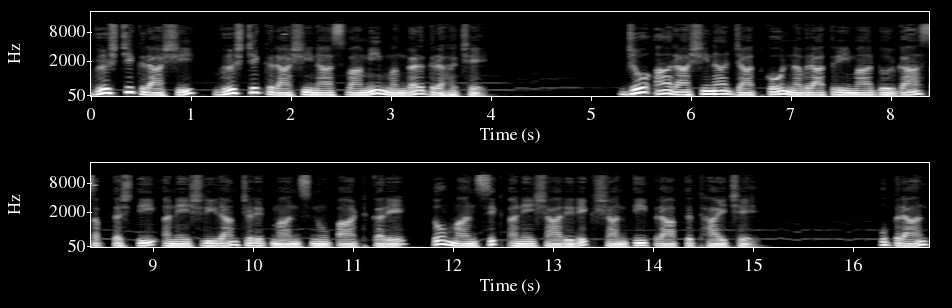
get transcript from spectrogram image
વૃશ્ચિક રાશિ, વૃશ્ચિક રાશિના સ્વામી મંગળ ગ્રહ છે. જો આ રાશિના જાતકો નવરાત્રિમાં દુર્ગા સપ્તષ્ટિ અને શ્રીરામચરિત માનસનું પાઠ કરે, તો માનસિક અને શારીરિક શાંતિ પ્રાપ્ત થાય છે. ઉપરાંત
